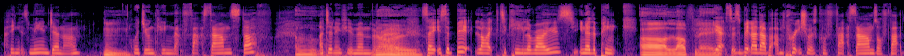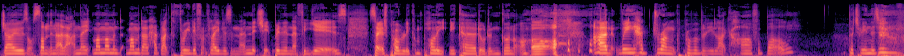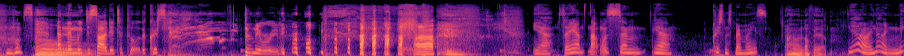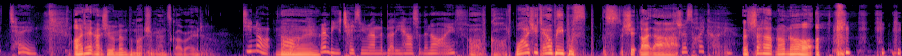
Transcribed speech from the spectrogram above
I think it's me and Jenna Mm. were drinking that Fat Sam stuff. Oh. I don't know if you remember it. No. So it's a bit like Tequila Rose, you know the pink Oh, lovely. Yeah, so it's a bit like that, but I'm pretty sure it's called Fat Sam's or Fat Joe's or something like that. And they, my mum and mum and dad had like three different flavors in there, and literally it'd been in there for years, so it's probably completely curdled and gone off. Oh. and we had drunk probably like half a bottle between the two of us, and then we Oh. decided to put the Christmas. Done it really wrong. Yeah, so yeah, that was um yeah, Christmas memories. oh, I love it. Yeah, I know, me too. I don't actually remember much from Ansgar Road. Do you not? No. Oh, I remember you chasing me around the bloody house with a knife. Oh, God. Why do you tell people s- s- shit like that? 'Cause you're a psycho. Uh, Shut up. No, I'm not.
